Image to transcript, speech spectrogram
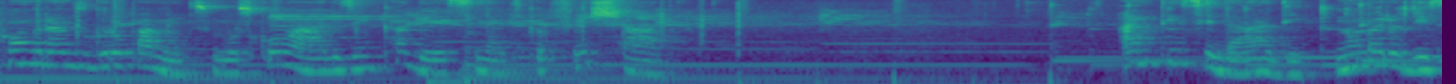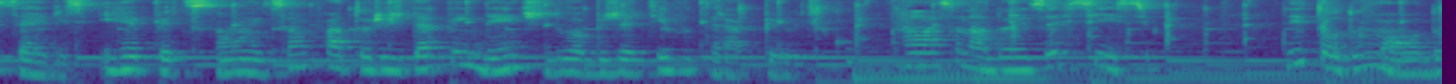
com grandes grupamentos musculares em cadeia cinética fechada. Intensidade, número de séries e repetições são fatores dependentes do objetivo terapêutico relacionado ao exercício. De todo modo,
